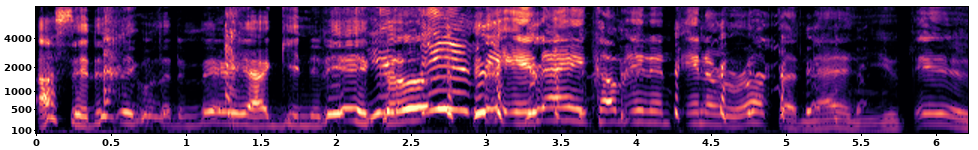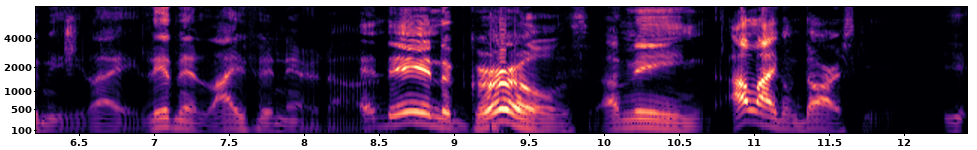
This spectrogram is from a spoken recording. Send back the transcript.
I said this nigga was at the Marriott getting it in, You feel me? And they ain't come in and interrupt or nothing. You feel me? Like living life in there, dog. And then the girls, I mean, I like them dark skinned. Yeah,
